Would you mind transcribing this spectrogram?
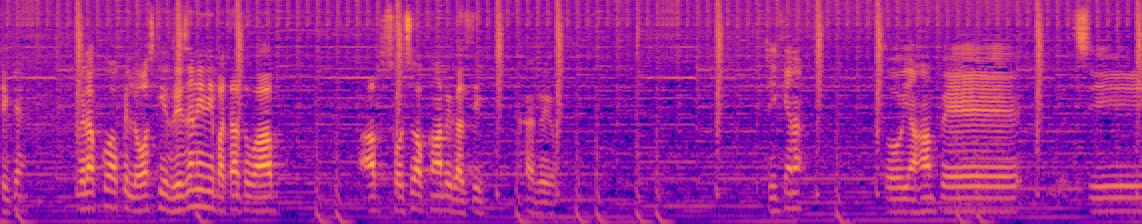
ठीक है। अगर आपको आपके लॉस की रीज़न ही नहीं पता तो आप आप सोचो आप कहाँ पे गलती कर रहे हो। ठीक है ना? तो यहाँ पे सी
